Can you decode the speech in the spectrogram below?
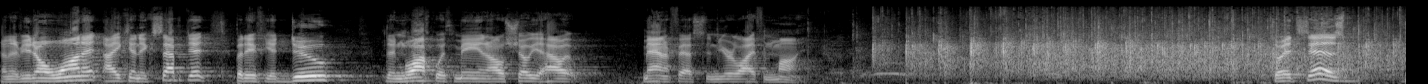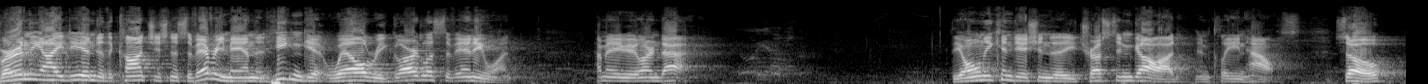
And if you don't want it, I can accept it. But if you do, then walk with me and I'll show you how it manifests in your life and mine. So it says, Burn the idea into the consciousness of every man that he can get well regardless of anyone. How many of you learned that? The only condition that he trusts in God and clean house. So,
